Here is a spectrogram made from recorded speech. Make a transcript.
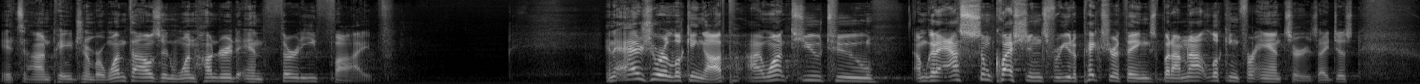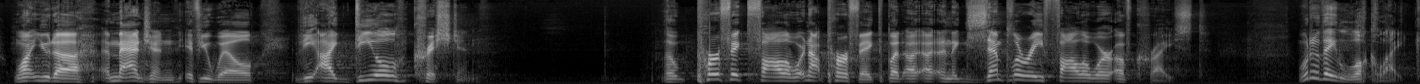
It's on page number 1135. And as you're looking up, I want you to, I'm going to ask some questions for you to picture things, but I'm not looking for answers. I just want you to imagine, if you will, the ideal Christian the perfect follower, not perfect, but a, a, an exemplary follower of Christ. What do they look like?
